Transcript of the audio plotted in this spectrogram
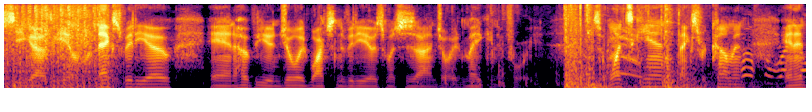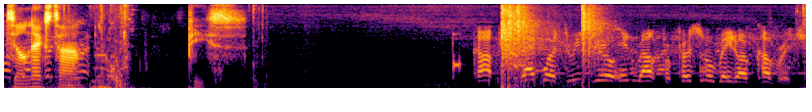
see you guys again on the next video, and I hope you enjoyed watching the video as much as I enjoyed making it for you. So once again, thanks for coming, and until next time, peace. Copy. Jaguar 3-0 en route for personal radar coverage.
